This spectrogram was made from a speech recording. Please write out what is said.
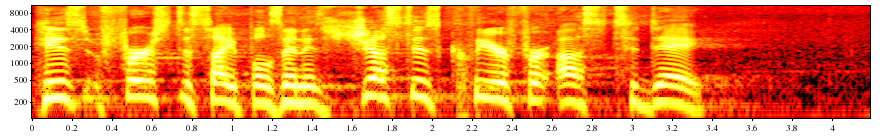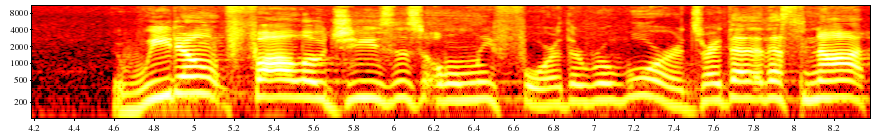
his first disciples, and it's just as clear for us today. We don't follow Jesus only for the rewards, right? That, that's, not,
